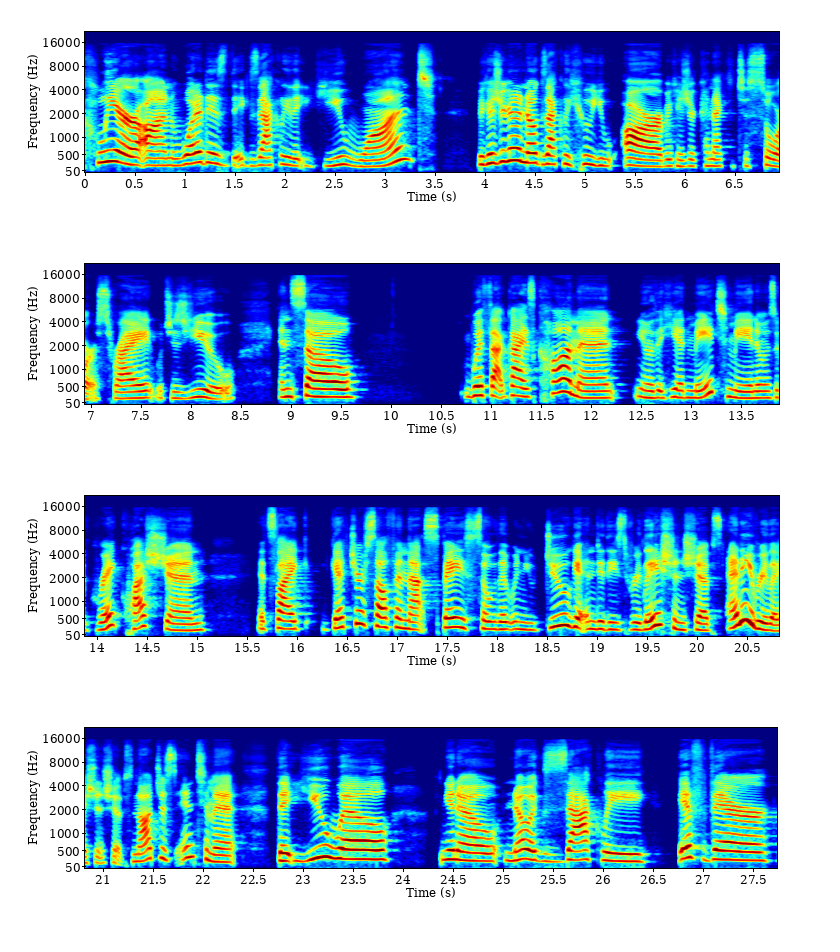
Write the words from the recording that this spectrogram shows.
clear on what it is exactly that you want because you're going to know exactly who you are because you're connected to source, right? Which is you. And so with that guy's comment, you know, that he had made to me, and it was a great question. It's like, get yourself in that space so that when you do get into these relationships, any relationships, not just intimate, that you will, you know, know exactly if they're,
